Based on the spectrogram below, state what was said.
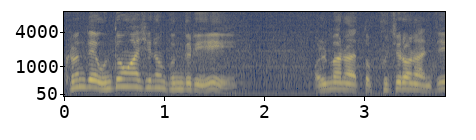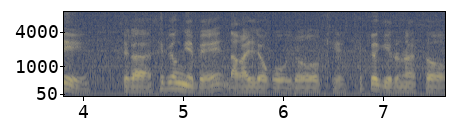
그런데 운동하시는 분들이 얼마나 또 부지런한지 제가 새벽 예배 나가려고 이렇게 새벽에 일어나서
